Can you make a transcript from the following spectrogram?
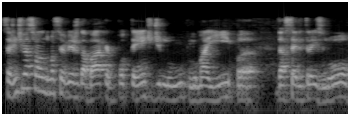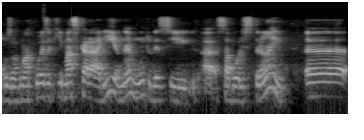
Se a gente estivesse falando de uma cerveja da Baker potente, de lúpulo, uma IPA, da série Três Lobos, alguma coisa que mascararia né, muito desse uh, sabor estranho, uh,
